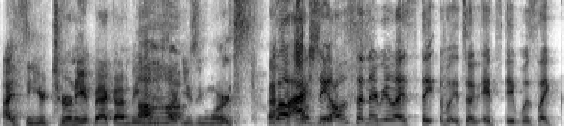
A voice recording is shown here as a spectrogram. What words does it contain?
I see. You're turning it back on me. When you Uh-huh. start using words. Well, actually, get. all of a sudden I realized they, it's a it's it was like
